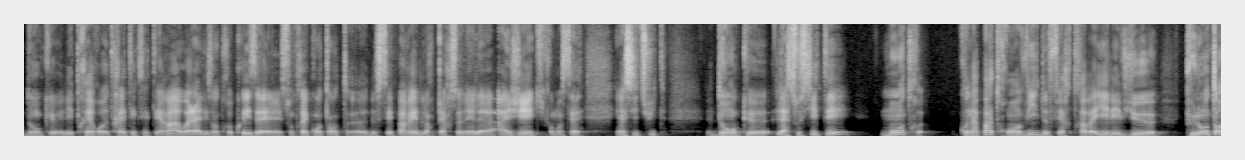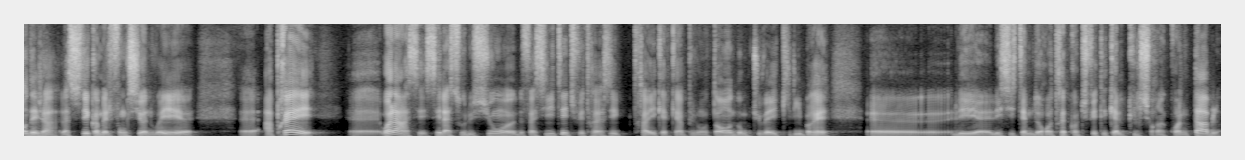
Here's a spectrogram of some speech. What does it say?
Donc euh, les pré-retraites, etc. Voilà, les entreprises, elles sont très contentes euh, de se séparer de leur personnel euh, âgé qui commence et ainsi de suite. Donc la société montre qu'on n'a pas trop envie de faire travailler les vieux plus longtemps déjà. La société comme elle fonctionne, vous voyez. après, voilà, c'est la solution de facilité. Tu fais travailler, quelqu'un plus longtemps, donc tu vas équilibrer les, les, systèmes de retraite quand tu fais tes calculs sur un coin de table.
